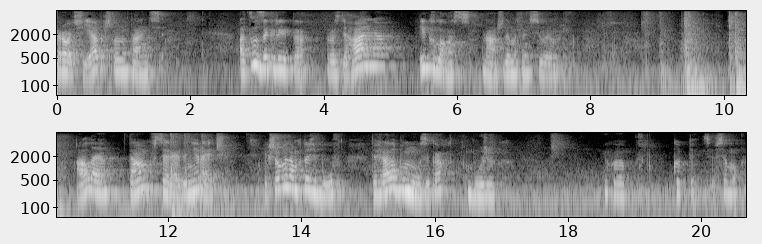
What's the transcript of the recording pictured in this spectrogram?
Коротше, я прийшла на танці. А тут закрита роздягальня і клас наш, де ми танцюємо. Але там всередині речі. Якщо б там хтось був, то грала б музика. Боже, як- яка капець, я вся мокра.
